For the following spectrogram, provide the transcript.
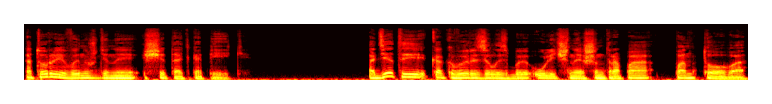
которые вынуждены считать копейки. Одетый, как выразилась бы уличная шантропа, понтово,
